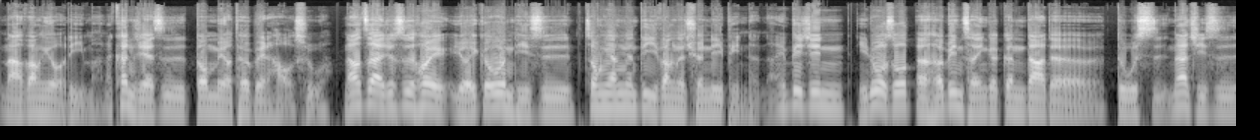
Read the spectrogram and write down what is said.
哪方有利嘛？那看起来是都没有特别的好处啊。然后再来就是会有一个问题是中央跟地方的权力平衡啊。因为毕竟你如果说呃合并成一个更大的都市，那其实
